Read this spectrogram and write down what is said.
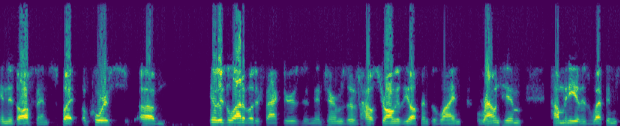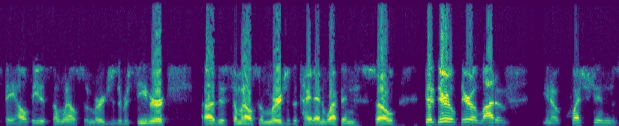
in this offense. But of course, um, you know, there's a lot of other factors in, in terms of how strong is the offensive line around him, how many of his weapons stay healthy. Does someone else emerge as a receiver? Uh, does someone else emerge as a tight end weapon? So there, there, there are a lot of you know questions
